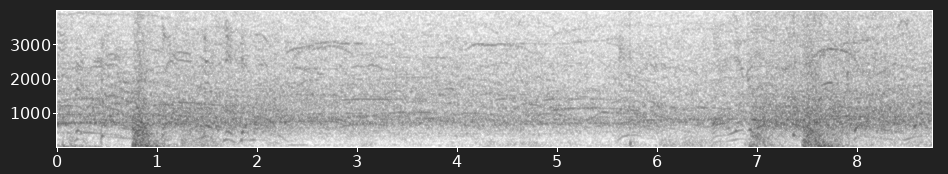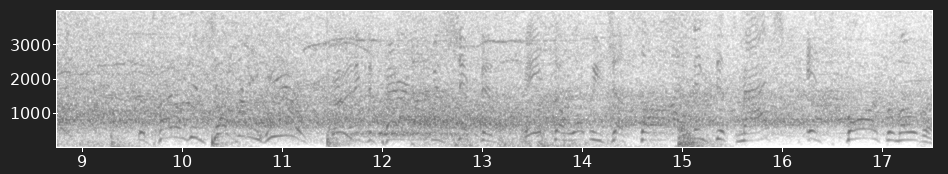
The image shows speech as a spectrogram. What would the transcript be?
does it better. Oh, misses the mark. Oh, look at this. The title's in jeopardy here. I think the paradigm has shifted. Based on what we just saw, this match is far from over.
